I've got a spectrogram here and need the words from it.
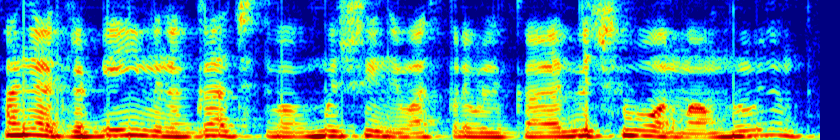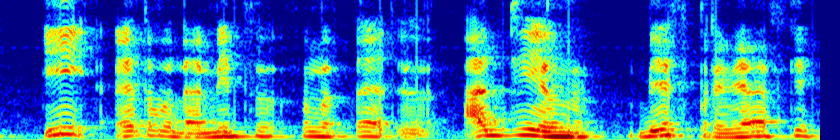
понять, какие именно качества в мужчине вас привлекают, для чего он вам нужен – и этого добиться самостоятельно, отдельно, без привязки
